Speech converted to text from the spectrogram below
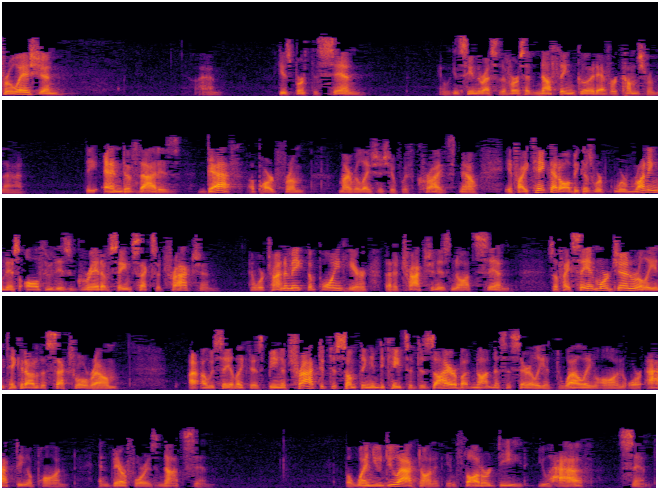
fruition. Um, gives birth to sin. And we can see in the rest of the verse that nothing good ever comes from that. The end of that is death apart from my relationship with Christ. Now, if I take that all because we're, we're running this all through this grid of same sex attraction, and we're trying to make the point here that attraction is not sin. So if I say it more generally and take it out of the sexual realm, I, I would say it like this Being attracted to something indicates a desire, but not necessarily a dwelling on or acting upon, and therefore is not sin. But when you do act on it in thought or deed, you have sinned.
